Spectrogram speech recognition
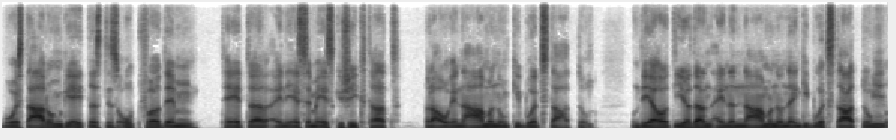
wo es darum geht, dass das Opfer dem Täter eine SMS geschickt hat, brauche Namen und Geburtsdatum. Und er hat ihr dann einen Namen und ein Geburtsdatum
